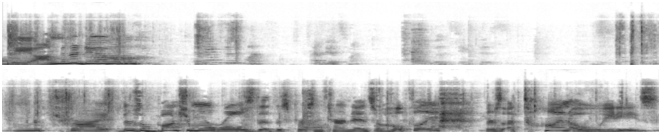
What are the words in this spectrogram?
Okay, I'm gonna do. Take this one. Try this one. Let's take this. I'm gonna try. There's a bunch of more rolls that this person turned in, so hopefully there's a ton of Wheaties.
